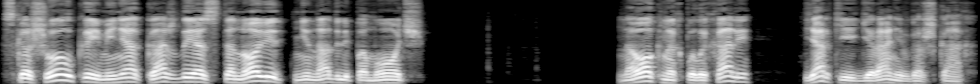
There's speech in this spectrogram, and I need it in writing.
с кошелкой, меня каждый остановит, не надо ли помочь? На окнах полыхали яркие герани в горшках.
